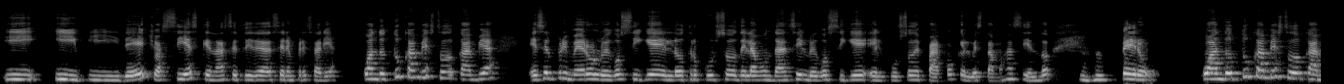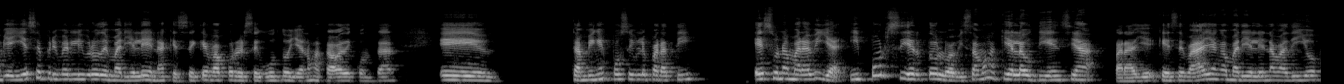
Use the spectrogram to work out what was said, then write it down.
y, y, y de hecho así es que nace tu idea de ser empresaria cuando tú cambias, todo cambia. es el primero, luego sigue el otro curso de la abundancia y luego sigue el curso de Paco, que lo estamos haciendo. Pero cuando tú cambias, todo cambia. Y ese primer libro de María Elena, que sé que va por el segundo, ya nos acaba de contar, eh, también es posible para ti. Es una maravilla. Y por cierto, lo avisamos aquí a la audiencia para que se vayan a María Elena Vadillo.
